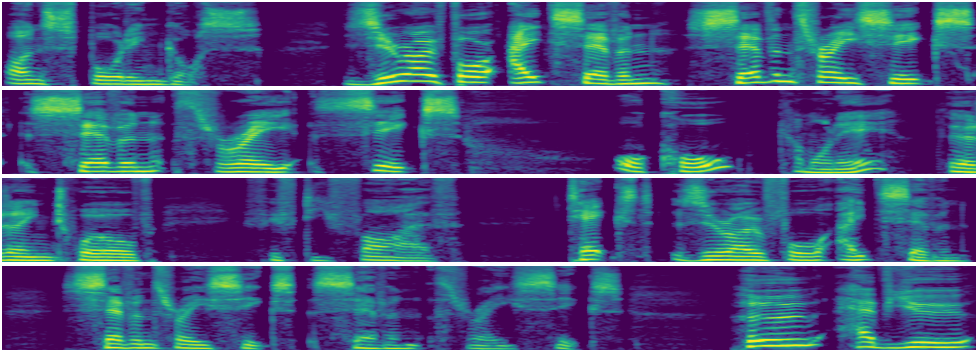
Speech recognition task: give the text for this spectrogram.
on Sporting Goss. 0487 736 736 or call, come on air, 1312 55. Text 0487 736 736. Who have you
